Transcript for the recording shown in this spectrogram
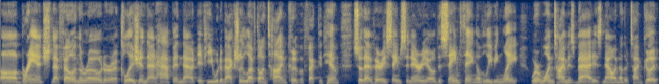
uh, branch that fell in the road or a collision that happened that if he would have actually left on time could have affected him. So that very same scenario, the same thing of leaving late, where one time is bad is now another time good,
